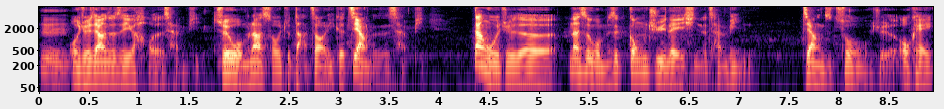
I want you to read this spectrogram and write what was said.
嗯，我觉得这样就是一个好的产品，所以我们那时候就打造了一个这样的产品。但我觉得那是我们是工具类型的产品，这样子做，我觉得 OK，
